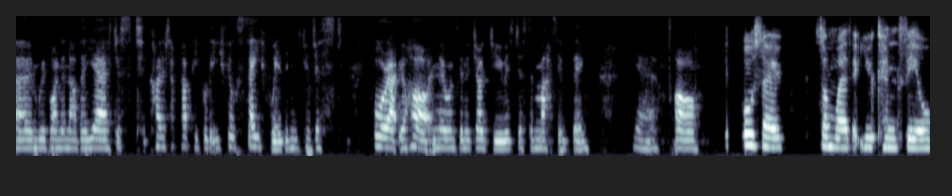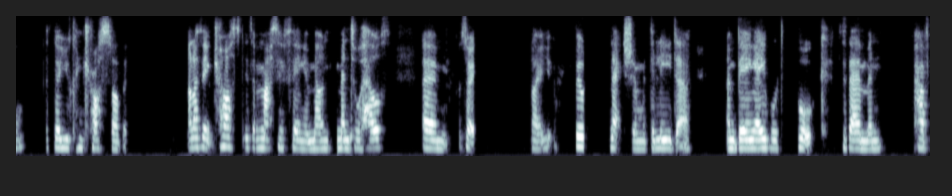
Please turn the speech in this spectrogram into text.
um, with one another. Yeah, just kind of have people that you feel safe with and you can just pour out your heart and no one's going to judge you is just a massive thing. Yeah. Oh. It's also somewhere that you can feel as though you can trust others. And I think trust is a massive thing in man- mental health. Um, so, like, build a connection with the leader and being able to talk to them and have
